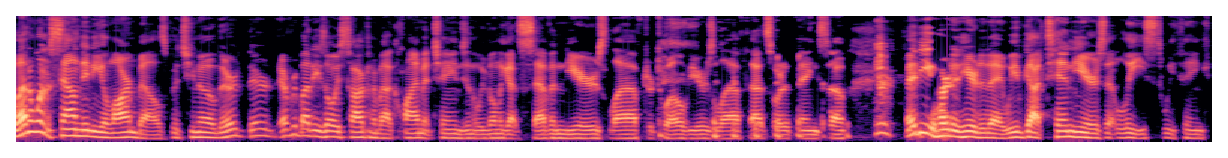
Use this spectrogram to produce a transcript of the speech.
Well, I don't want to sound any alarm bells, but you know, they're they're everybody's always talking about climate change and we've only got seven years left or twelve years left, that sort of thing. So maybe you heard it here today. We've got ten years at least, we think.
